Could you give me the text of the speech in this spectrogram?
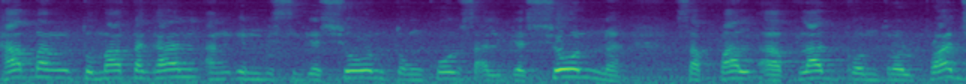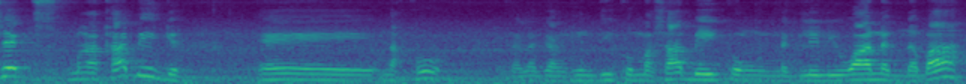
habang tumatagal ang investigasyon tungkol sa aligasyon sa fal- uh, flood control projects, mga kabig, eh, nako, talagang hindi ko masabi kung nagliliwanag na ba.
